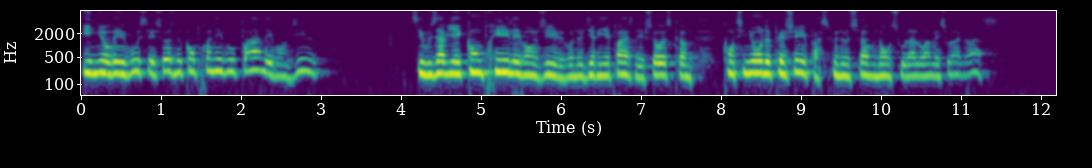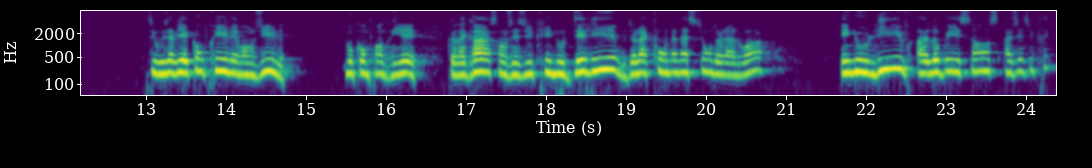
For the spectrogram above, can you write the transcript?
Ignorez-vous ces choses? Ne comprenez-vous pas l'Évangile? Si vous aviez compris l'Évangile, vous ne diriez pas des choses comme continuons de pécher parce que nous sommes non sous la loi mais sous la grâce. Si vous aviez compris l'Évangile, vous comprendriez que la grâce en Jésus-Christ nous délivre de la condamnation de la loi et nous livre à l'obéissance à Jésus-Christ.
